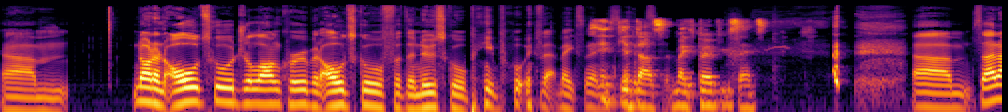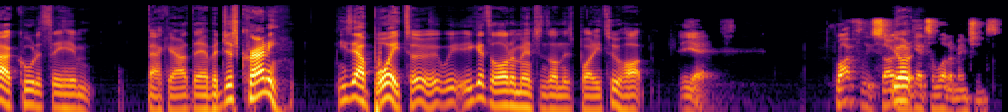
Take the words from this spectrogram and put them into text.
um, not an old school Geelong crew, but old school for the new school people, if that makes sense. it does. It makes perfect sense. Um, so no, cool to see him back out there. But just Cranny, he's our boy too. We, he gets a lot of mentions on this body. Too hot. Yeah, rightfully so. He gets a lot of mentions.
